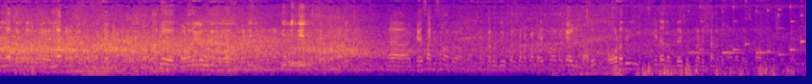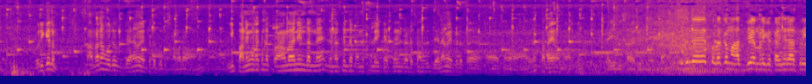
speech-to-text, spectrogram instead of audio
എല്ലാ തരത്തിലുള്ള എല്ലാ കണക്കിലും അത് കോടതിയുടെ കൂടി K S R T C മാത്രമല്ല. സർക്കാർ ഉദ്യോഗസ്ഥർ കണക്കാൻ ഡയസ്നോൺ പ്രഖ്യാപിച്ചില്ല അത് കോടതിയുടെ നിർദ്ദേശത്തിന് അടിസ്ഥാനത്തിലാണ് ഒരിക്കലും സമരം ഒരു ജനം ഏറ്റെടുത്തൊരു സമരമാണ്. ഈ പണിമുടക്കിന്റെ പ്രാധാന്യം തന്നെ ജനത്തിന്റെ മനസ്സിലേക്ക് എത്തുന്നതിന്റെ അടിസ്ഥാനത്തിൽ ജനം ഏറ്റെടുത്ത സമരമാണ്. അത് തടയാൻ കഴിയുന്ന സാഹചര്യം ഇതിന്റെ ഇതിന്റെ തുടക്കം ആദ്യ മണിക്ക് കഴിഞ്ഞ രാത്രി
